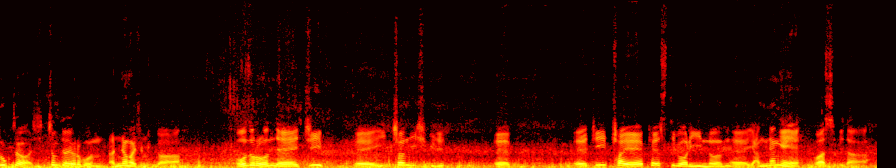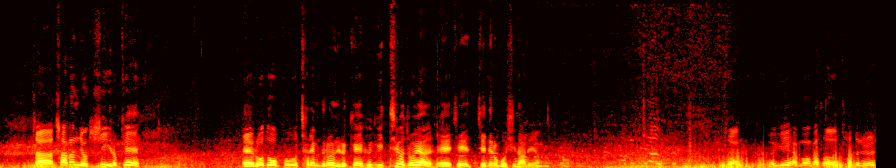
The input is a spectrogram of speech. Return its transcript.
구독자, 시청자 여러분 안녕하십니까? 오늘은 예, 집 예, 2021 예, 예, 집차의 페스티벌이 있는 예, 양양에 왔습니다. 자, 차는 역시 이렇게 예, 로드오프 차량들은 이렇게 흙이 튀어줘야 예, 제, 제대로 못이 나네요. 자, 여기 한번 가서 차들을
